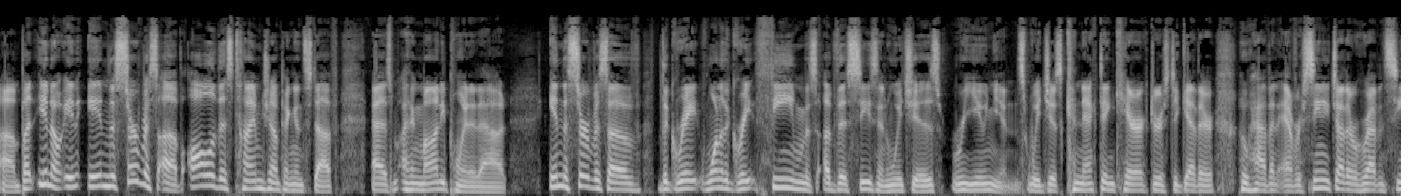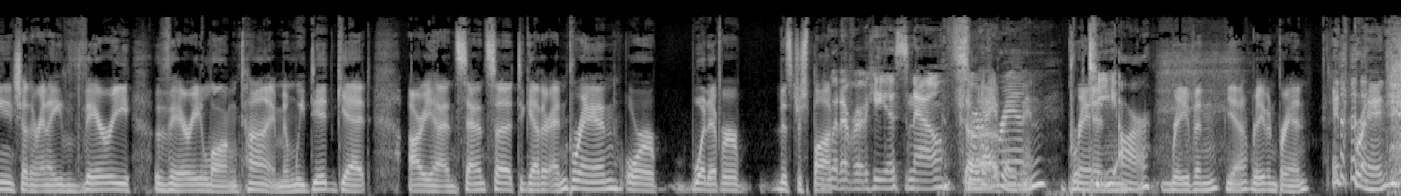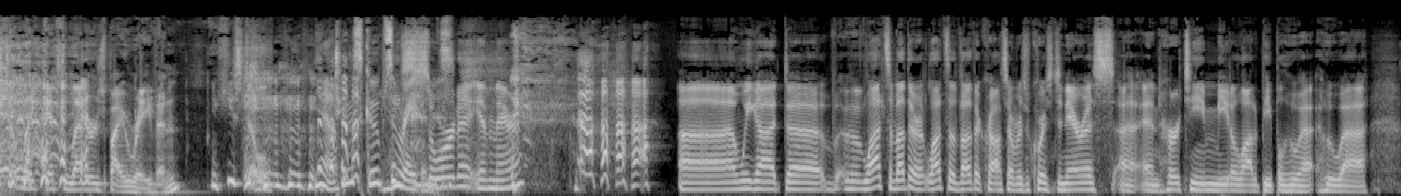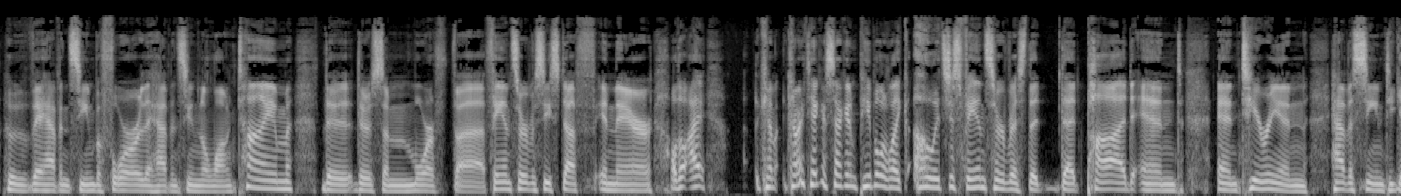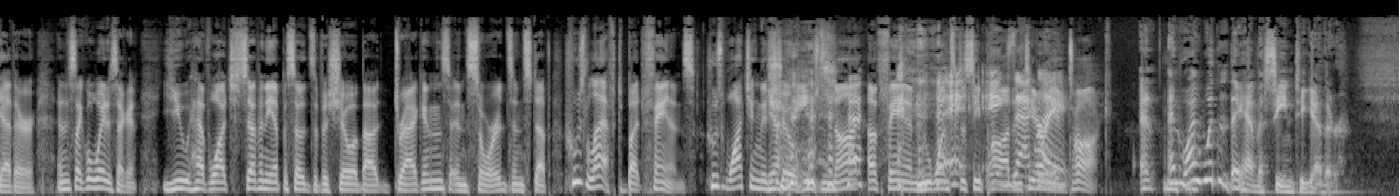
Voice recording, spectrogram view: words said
Um, but you know, in in the service of all of this time jumping and stuff, as I think Monty pointed out, in the service of the great one of the great themes of this season, which is reunions, which is connecting characters together who haven't ever seen each other, who haven't seen each other in a very very long time, and we did get Arya and Sansa together, and Bran or whatever Mister Spock, Whatever he is now. Sort Right, of. Raven. Bran, T-E-R. Raven, yeah, Raven Bran, It's Bran. He still like gets letters by Raven. He's still yeah, Two scoops of Raven, sorta in there. Uh, we got uh, lots of other lots of other crossovers. Of course, Daenerys uh, and her team meet a lot of people who who uh, who they haven't seen before or they haven't seen in a long time. There, there's some more uh, fan servicey stuff in there. Although I. Can, can I take a second? People are like, "Oh, it's just fan service that that Pod and and Tyrion have a scene together," and it's like, "Well, wait a second. You have watched seventy episodes of a show about dragons and swords and stuff. Who's left but fans? Who's watching this show? Who's not a fan who wants to see Pod Exactly. and Tyrion talk?" and and why wouldn't they have a scene together?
